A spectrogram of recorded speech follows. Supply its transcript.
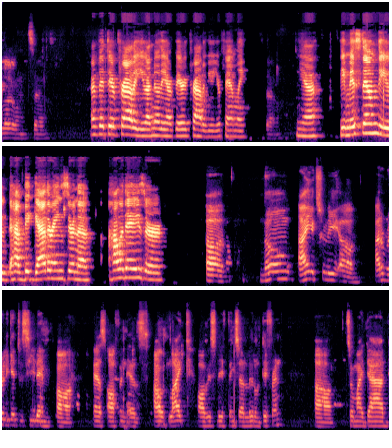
little one. So, I bet they're proud of you. I know they are very proud of you, your family. so Yeah. Do you miss them? Do you have big gatherings during the holidays or? Um, no, I actually um, I don't really get to see them uh, as often as I would like. Obviously, things are a little different. Um, so my dad,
